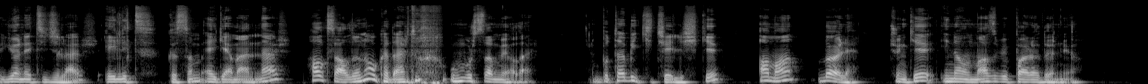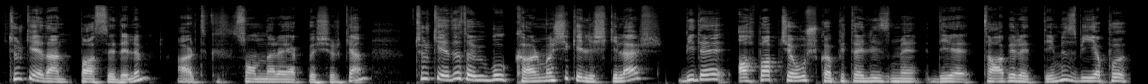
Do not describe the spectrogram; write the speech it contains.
yöneticiler, elit kısım, egemenler halk sağlığını o kadar da umursamıyorlar. Bu tabii ki çelişki ama böyle. Çünkü inanılmaz bir para dönüyor. Türkiye'den bahsedelim artık sonlara yaklaşırken. Türkiye'de tabii bu karmaşık ilişkiler bir de ahbap çavuş kapitalizmi diye tabir ettiğimiz bir yapı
